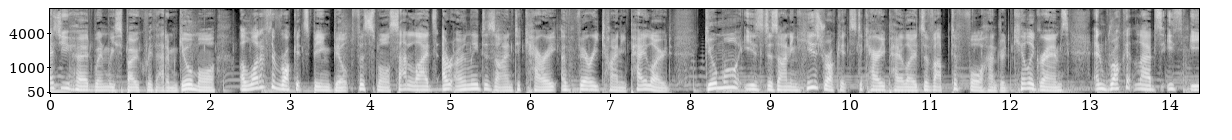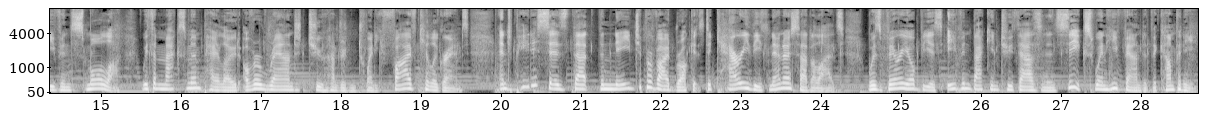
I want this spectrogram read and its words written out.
As you heard when we spoke with Adam Gilmour, a lot of the rockets being built for small satellites are only designed to carry a very tiny payload. Gilmour is designing his rockets to carry payloads of up to 400 kilograms, and Rocket Labs is even smaller, with a maximum payload of around 225 kilograms. And Peter says that the need to provide rockets to carry these nanosatellites was very obvious even back in 2006 when he founded the company.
